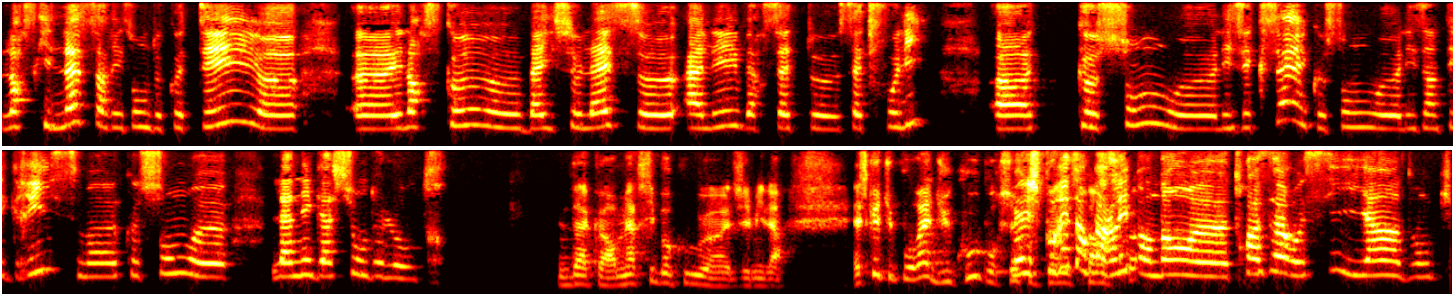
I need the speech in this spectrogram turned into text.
lorsqu'il laisse sa raison de côté et lorsque bah, il se laisse aller vers cette, cette folie que sont euh, les excès, que sont euh, les intégrismes, que sont euh, la négation de l'autre. D'accord, merci beaucoup, Jemila. Est-ce que tu pourrais, du coup, pour ceux Mais je pourrais t'en parler pendant trois heures aussi, hein, donc.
